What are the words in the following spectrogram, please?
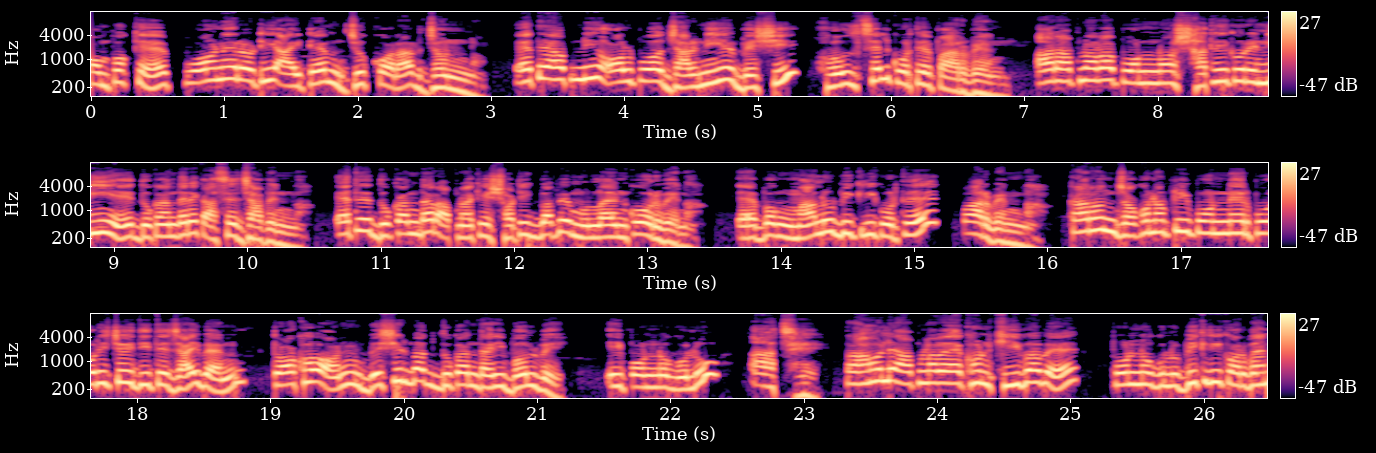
কমপক্ষে পনেরোটি আইটেম যোগ করার জন্য। এতে আপনি অল্প ঝাড় নিয়ে বেশি হোলসেল করতে পারবেন। আর আপনারা পণ্য সাথে করে নিয়ে দোকানদারের কাছে যাবেন না। এতে দোকানদার আপনাকে সঠিকভাবে মূল্যায়ন করবে না এবং মালও বিক্রি করতে পারবেন না। কারণ যখন আপনি পণ্যের পরিচয় দিতে যাইবেন, তখন বেশিরভাগ দোকানদারই বলবে, এই পণ্যগুলো আছে। তাহলে আপনারা এখন কীভাবে পণ্যগুলো বিক্রি করবেন?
